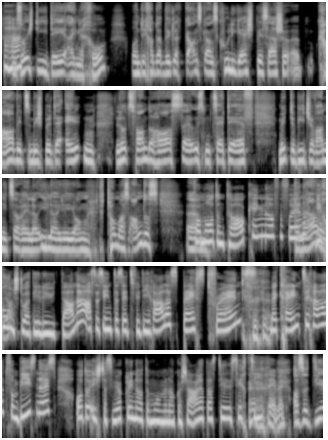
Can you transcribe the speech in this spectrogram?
Aha. Und so ist die Idee eigentlich gekommen. Und ich hatte wirklich ganz, ganz coole Gäste bisher schon äh, gehabt, wie zum Beispiel der Elton Lutz van der Horst äh, aus dem ZDF, mit dabei Giovanni Zarella, Eli de Jong, Thomas Anders. ähm, Von Modern Talking noch von früher. Genau, Wie ja. kommst du an die Leute an? Also sind das jetzt für dich alles Best Friends? man kennt sich halt vom Business. Oder ist das wirklich noch, da muss man noch schauen, dass die sich Zeit nehmen? Also die,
